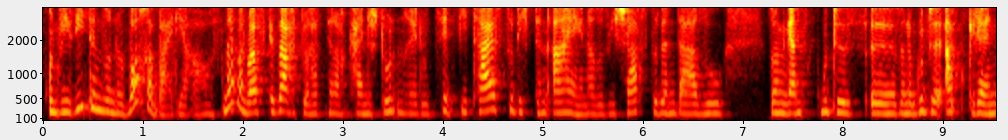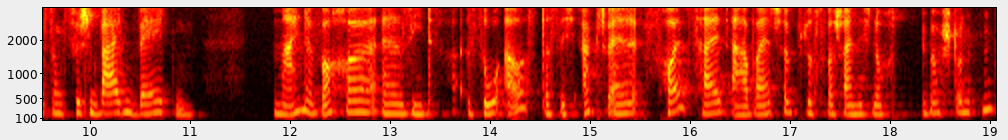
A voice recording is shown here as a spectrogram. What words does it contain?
Und wie sieht denn so eine Woche bei dir aus? Ne? Weil du hast gesagt, du hast ja noch keine Stunden reduziert. Wie teilst du dich denn ein? Also wie schaffst du denn da so so ein ganz gutes, äh, so eine gute Abgrenzung zwischen beiden Welten? Meine Woche äh, sieht so aus, dass ich aktuell Vollzeit arbeite, plus wahrscheinlich noch Überstunden.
